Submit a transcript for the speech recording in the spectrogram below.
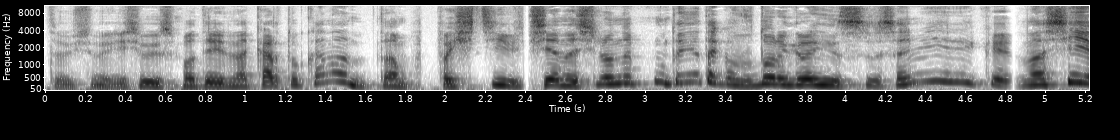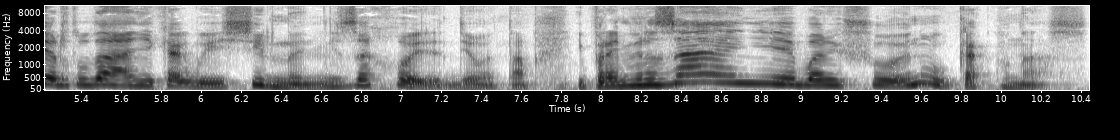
то есть, ну, если вы смотрели на карту Канады, там почти все населенные пункты, они так вдоль границы с Америкой. На север туда они как бы сильно не заходят, где вот там и промерзание большое, ну, как у нас.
